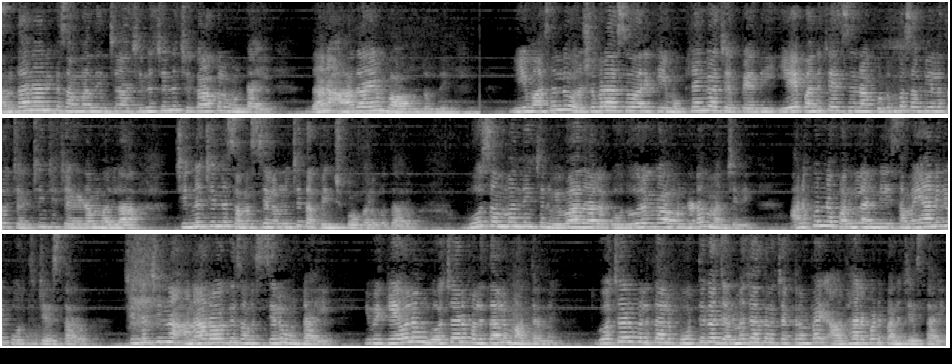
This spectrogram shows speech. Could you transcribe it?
సంతానానికి సంబంధించిన చిన్న చిన్న చికాకులు ఉంటాయి. ధన ఆదాయం బాగుంటుంది. ఈ మాసంలో వృషభ రాశి వారికి ముఖ్యంగా చెప్పేది ఏ పని చేసినా కుటుంబ సభ్యులతో చర్చించి చేయడం వల్ల చిన్న చిన్న సమస్యల నుంచి తప్పించుకోగలుగుతారు. భూ సంబంధించిన వివాదాలకు దూరంగా ఉండడం మంచిది. అనుకున్న పనులన్నీ సమయానికి పూర్తి చేస్తారు. చిన్న చిన్న అనారోగ్య సమస్యలు ఉంటాయి. ఇవి కేవలం గోచార ఫలితాలు మాత్రమే. గోచార ఫలితాలు పూర్తిగా జన్మజాతక చక్రంపై ఆధారపడి పనిచేస్తాయి.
